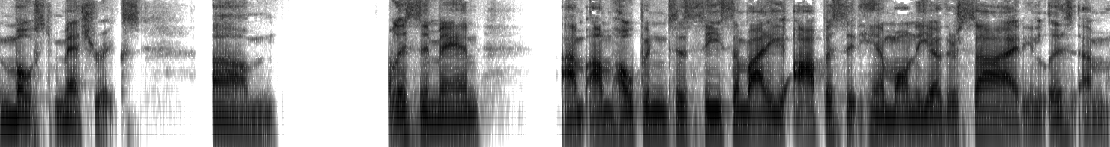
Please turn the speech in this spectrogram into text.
most metrics. Um, listen, man, I'm I'm hoping to see somebody opposite him on the other side. Listen, I'm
